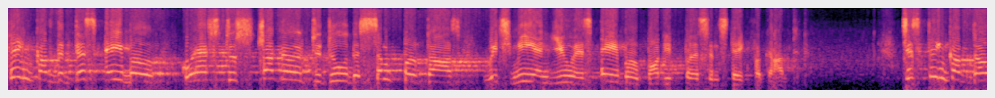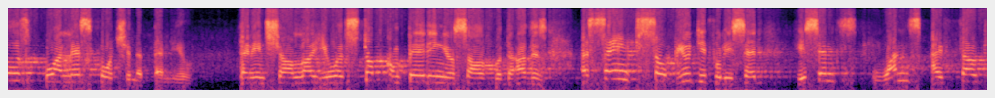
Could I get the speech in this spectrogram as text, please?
Think of the disabled who has to struggle to do the simple task which me and you as able-bodied persons take for granted. Just think of those who are less fortunate than you. Then inshallah you will stop comparing yourself with the others. A saint so beautifully said, he said, once I felt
